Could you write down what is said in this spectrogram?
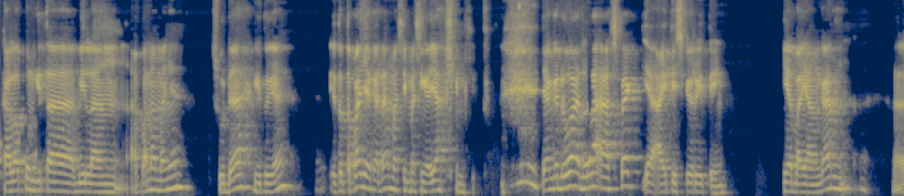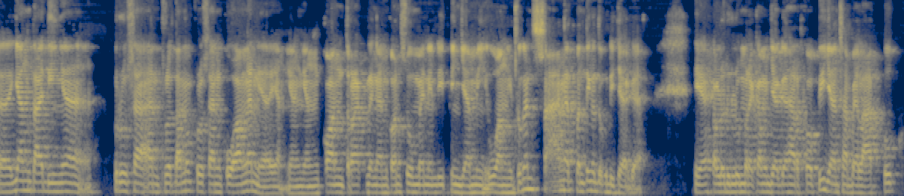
kalaupun kita bilang apa namanya sudah gitu ya, itu ya tetap aja kadang masih masih nggak yakin gitu. Yang kedua adalah aspek ya IT security. Ya bayangkan eh, yang tadinya perusahaan terutama perusahaan keuangan ya yang yang yang kontrak dengan konsumen yang dipinjami uang itu kan sangat penting untuk dijaga. Ya, kalau dulu mereka menjaga hard copy jangan sampai lapuk,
